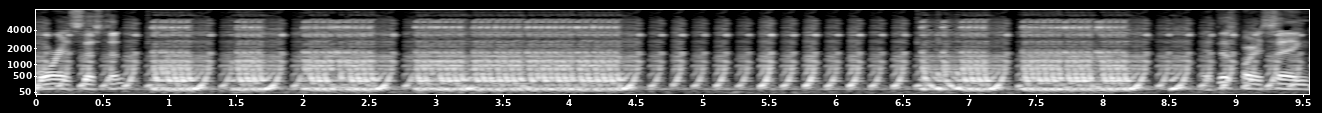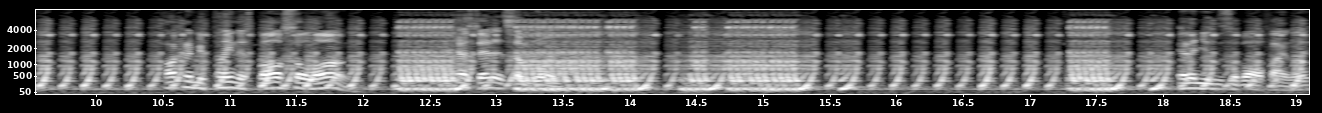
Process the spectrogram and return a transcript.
More insistent. point saying, how can I be playing this ball so long? It has to end at some point. And then you lose the ball finally.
